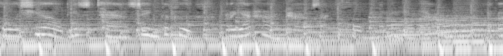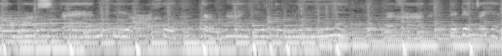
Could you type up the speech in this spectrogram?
social distancing ก็คือระยะห่างทางสังคมนั่นเองค่ะแล้วก็คำว่า stand here ก็คือกรุณายืนตรงนี้นะคะ เด็กๆจะเห็น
